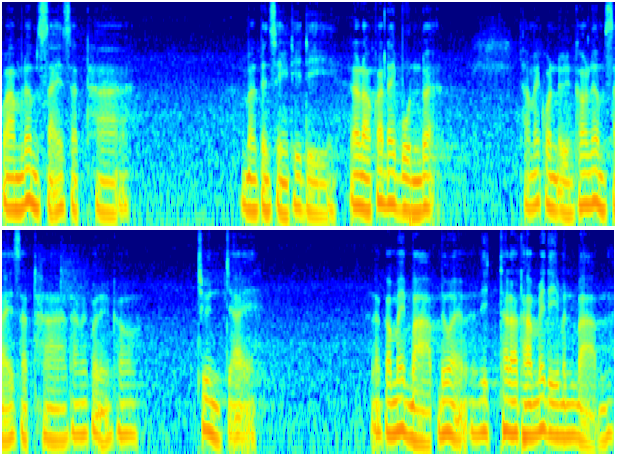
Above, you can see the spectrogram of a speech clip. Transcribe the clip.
ความเริ่มใสศรัทธา มันเป็นสิ่งที่ดี แล้วเราก็ได้บุญด้วยทำให้คนอื่นเขาเริ่มใสศรัทธาทำให้คนอื่นเขาชื่นใจ แล้วก็ไม่บาปด้วยถ้าเราทำไม่ดีมันบาปนะ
